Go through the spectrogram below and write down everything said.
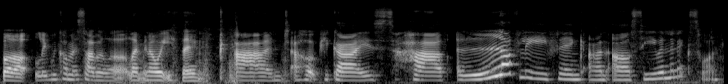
But leave me comments down below. Let me know what you think. And I hope you guys have a lovely evening and I'll see you in the next one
